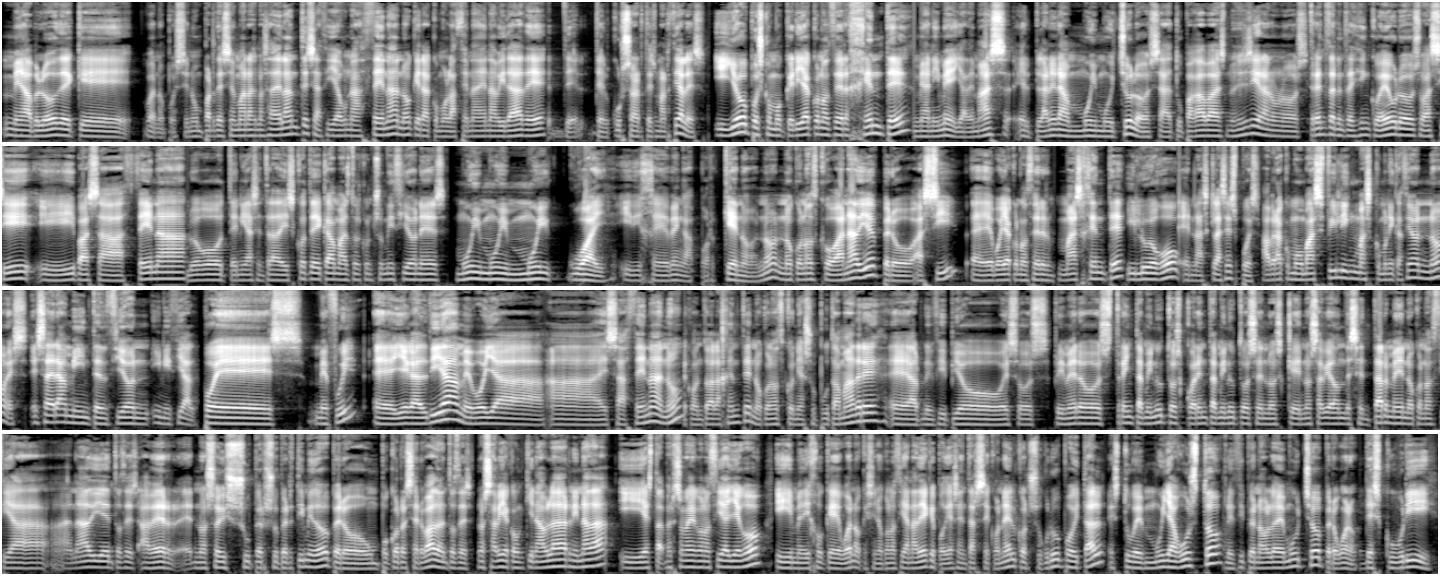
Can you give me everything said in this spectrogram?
me habló de que, bueno, pues en un par de semanas más adelante se hacía una cena, ¿no? Que era como la cena de Navidad del curso de artes marciales. Y yo, pues como quería conocer gente, me animé y además el plan era muy, muy chulo. O sea, tú pagabas, no sé si eran unos 30-35 euros o así, y ibas a cena, luego tenías entrada de discoteca, más dos consumiciones, muy, muy, muy guay. Y dije, venga, ¿por qué no? ¿No, no conozco a nadie, pero así eh, voy a conocer más gente y luego en las clases, pues habrá como más feeling, más comunicación, ¿no? Es, esa era mi intención inicial. Pues me fui, eh, llega el día, me voy a, esa cena, ¿no? Con toda la gente, no conozco ni a su puta madre. Eh, al principio esos primeros 30 minutos, 40 minutos en los que no sabía dónde sentarme, no conocía a nadie. Entonces, a ver, eh, no soy súper, súper tímido, pero un poco reservado. Entonces, no sabía con quién hablar ni nada. Y esta persona que conocía llegó y me dijo que, bueno, que si no conocía a nadie, que podía sentarse con él, con su grupo y tal. Estuve muy a gusto. Al principio no hablé mucho, pero bueno, descubrí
